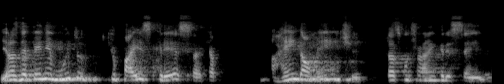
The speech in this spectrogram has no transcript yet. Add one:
e elas dependem muito que o país cresça, que a renda aumente, para elas continuarem crescendo.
